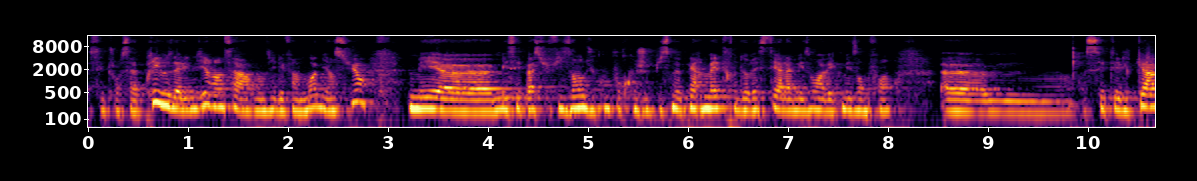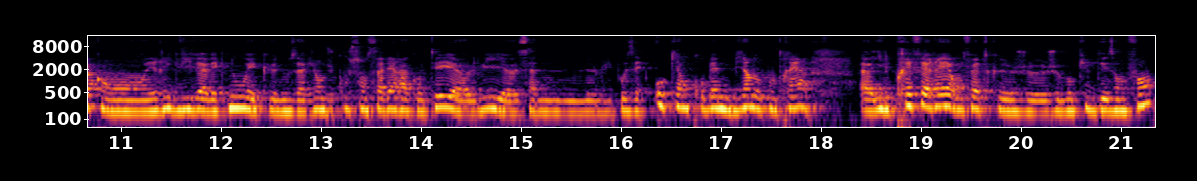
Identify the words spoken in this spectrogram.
c'est toujours ça de prix, vous allez me dire, hein, ça arrondit les fins de mois, bien sûr, mais mais c'est pas suffisant du coup pour que je puisse me permettre de rester à la maison avec mes enfants. C'était le cas quand Eric vivait avec nous et que nous avions du coup son salaire à côté. lui, ça ne lui posait aucun problème, bien au contraire. Il préférait en fait que je, m'occupe des enfants.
